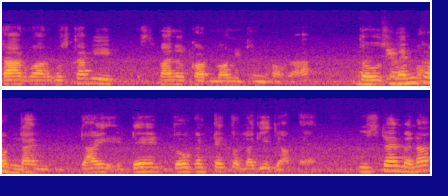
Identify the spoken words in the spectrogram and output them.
तार वार उसका भी स्पाइनल कॉर्ड मॉनिटरिंग होगा तो उसमें बहुत टाइम ढाई डेढ़ दो घंटे तो लग ही जाते हैं। उस टाइम है ना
